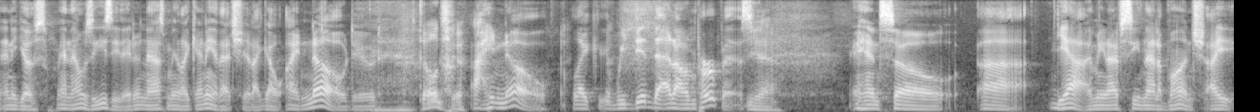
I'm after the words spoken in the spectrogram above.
And he goes, Man, that was easy. They didn't ask me like any of that shit. I go, I know, dude. Told you. I know. Like we did that on purpose. Yeah. And so, uh, yeah, I mean, I've seen that a bunch. I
